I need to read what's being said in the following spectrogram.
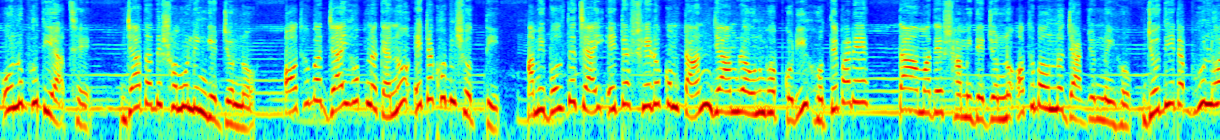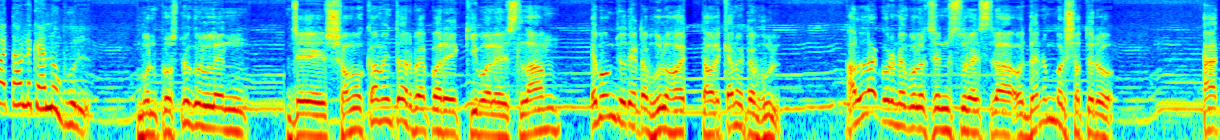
অনুভূতি আছে, যা তাদের সমলিঙ্গের জন্য। অথবা যাই হোক না কেন, এটা খুবই সত্যি। আমি বলতে চাই, এটা সেরকম টান যা আমরা অনুভব করি, হতে পারে তা আমাদের স্বামীদের জন্য অথবা অন্য যার জন্যই হোক। যদি এটা ভুল হয়, তাহলে কেন ভুল? বোন, প্রশ্ন করলেন যে সমকামিতার ব্যাপারে কি বলে ইসলাম? এবং যদি এটা ভুল হয়, তাহলে কেন এটা ভুল? আল্লাহ করণে বলেছেন, সুরা ইসরা অধ্যায় নম্বর সতেরো এক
